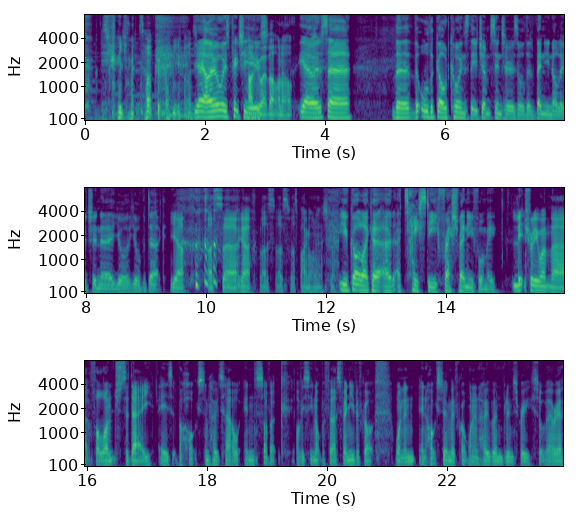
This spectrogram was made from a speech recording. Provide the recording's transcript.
Scrooge McDuck of venue. knowledge. Yeah, I always picture you. How you work that one out? Yeah, it's uh, the, the all the gold coins that he jumps into is all the venue knowledge, and uh, you're you're the duck. Yeah, that's uh, yeah, that's that's that's bang on actually. You've got like a, a, a tasty, fresh venue for me. Literally went there for lunch today. Is the Hoxton Hotel in Southwark? Obviously not the first venue. They've got one in, in Hoxton. They've got one in Holborn, Bloomsbury sort of area.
